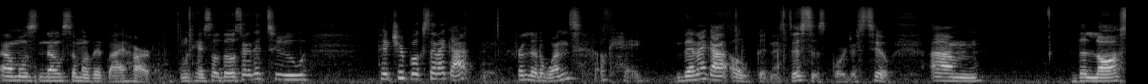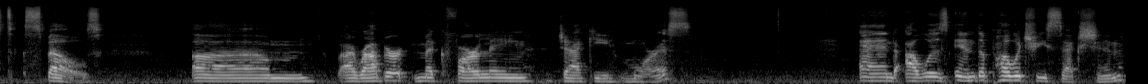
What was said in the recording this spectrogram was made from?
I almost know some of it by heart. Okay, so those are the two picture books that I got for little ones. Okay, then I got, oh goodness, this is gorgeous too. Um, The Lost Spells um, by Robert Macfarlane, Jackie Morris. And I was in the poetry section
